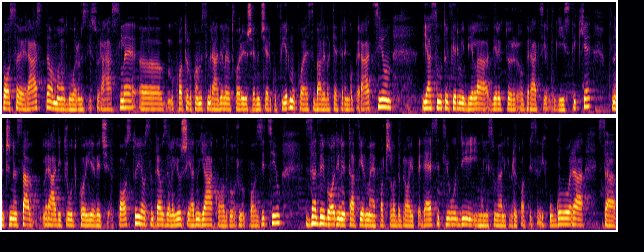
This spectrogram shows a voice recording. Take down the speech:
posao je rastao, moje odgovornosti su rasle. Uh, hotel u kome sam radila je otvorio još jednu čerku firmu koja se bavila catering operacijom. Uh, Ja sam u toj firmi bila direktor operacije logistike, znači na sav radi trud koji je već postojao sam preuzela još jednu jako odgovornu poziciju. Za dve godine ta firma je počela da broji 50 ljudi, imali smo veliki broj potpisanih ugovora sa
